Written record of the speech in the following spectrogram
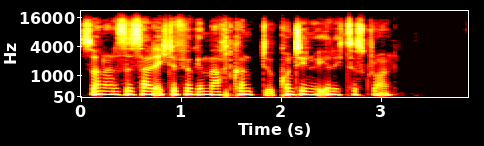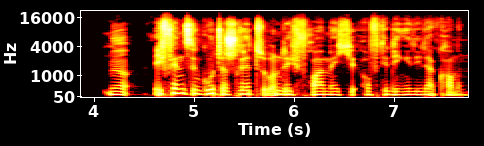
sondern es ist halt echt dafür gemacht, kontinuierlich zu scrollen. Ja. Ich finde es ein guter Schritt und ich freue mich auf die Dinge, die da kommen.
